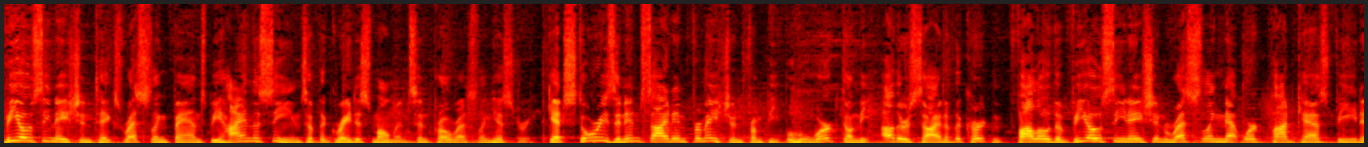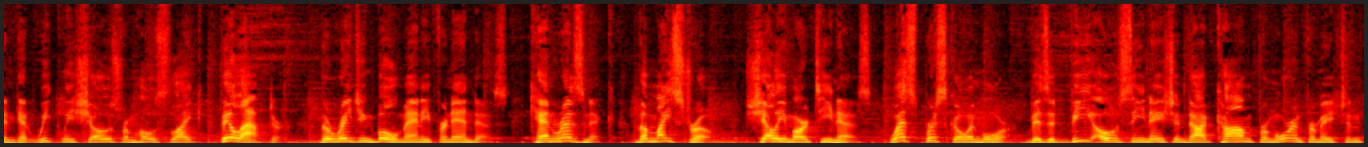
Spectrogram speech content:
VOC Nation takes wrestling fans behind the scenes of the greatest moments in pro wrestling history. Get stories and inside information from people who worked on the other side of the curtain. Follow the VOC Nation Wrestling Network podcast feed and get weekly shows from hosts like Bill Apter, The Raging Bull Manny Fernandez, Ken Resnick, The Maestro, Shelly Martinez, Wes Briscoe, and more. Visit VOCNation.com for more information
